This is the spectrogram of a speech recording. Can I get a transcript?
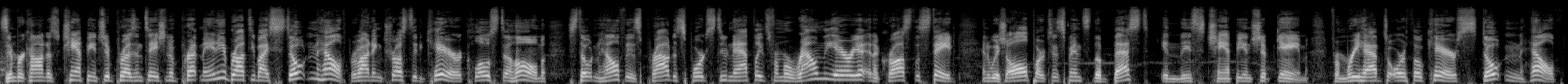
Zimbrick Honda's championship presentation of Prep Mania brought to you by Stoughton Health, providing trusted care close to home. Stoughton Health is proud to support student athletes from around the area and across the state and wish all participants the best in this championship game. From rehab to ortho care, Stoughton Health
